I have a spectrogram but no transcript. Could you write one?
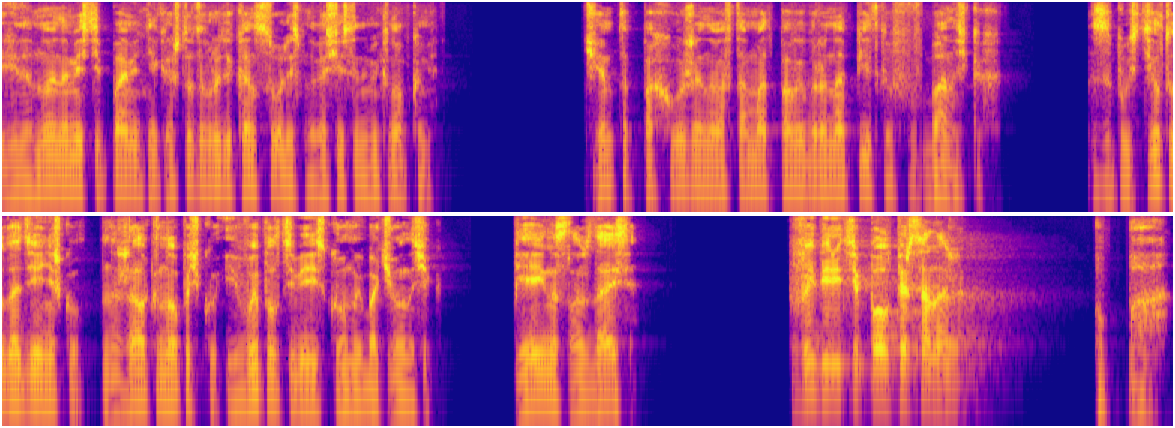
Передо мной на месте памятника что-то вроде консоли с многочисленными кнопками. Чем-то похожее на автомат по выбору напитков в баночках. Запустил туда денежку, нажал кнопочку и выпал тебе искомый бочоночек. Пей, наслаждайся. Выберите пол персонажа. Опа!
